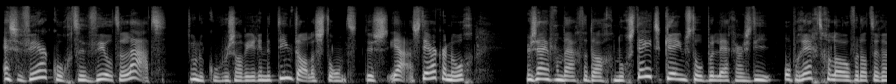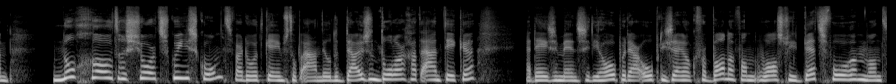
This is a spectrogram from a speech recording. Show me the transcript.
En ze verkochten veel te laat, toen de koers alweer in de tientallen stond. Dus ja, sterker nog, er zijn vandaag de dag nog steeds GameStop-beleggers die oprecht geloven dat er een nog grotere short squeeze komt, waardoor het GameStop-aandeel de 1000 dollar gaat aantikken. Ja, deze mensen die hopen daarop, die zijn ook verbannen van Wall Street Bets Forum, want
